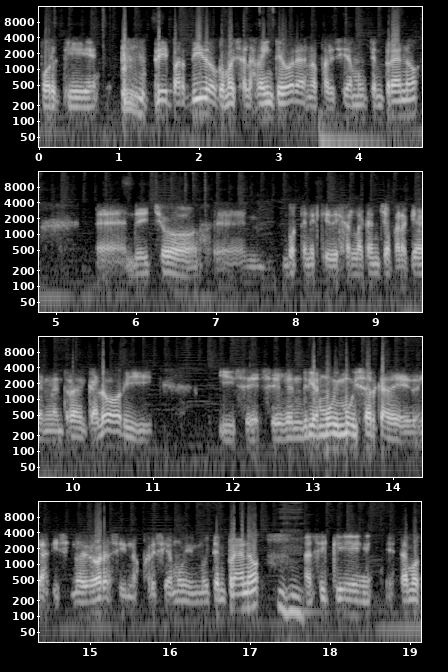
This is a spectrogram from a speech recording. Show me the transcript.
porque pre-partido, como es a las 20 horas, nos parecía muy temprano. Eh, de hecho, eh, vos tenés que dejar la cancha para que hagan la entrada en calor y y se, se vendría muy muy cerca de, las 19 horas y nos parecía muy muy temprano. Así que estamos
